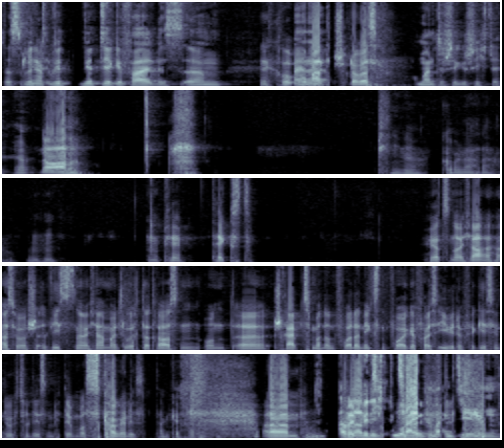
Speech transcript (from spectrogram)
Das wird, wird, wird dir gefallen, ist ähm, romantisch, oder was? Romantische Geschichte, ja. Oh. Pina Colada. Mhm. Okay, Text hört es euch an, also liest es euch einmal durch da draußen und äh, schreibt es mir dann vor der nächsten Folge, falls ich wieder vergesse, ihn durchzulesen, mit dem, was es gegangen ist. Danke. Ähm, Damit bin ich durch mit meinen Themen.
